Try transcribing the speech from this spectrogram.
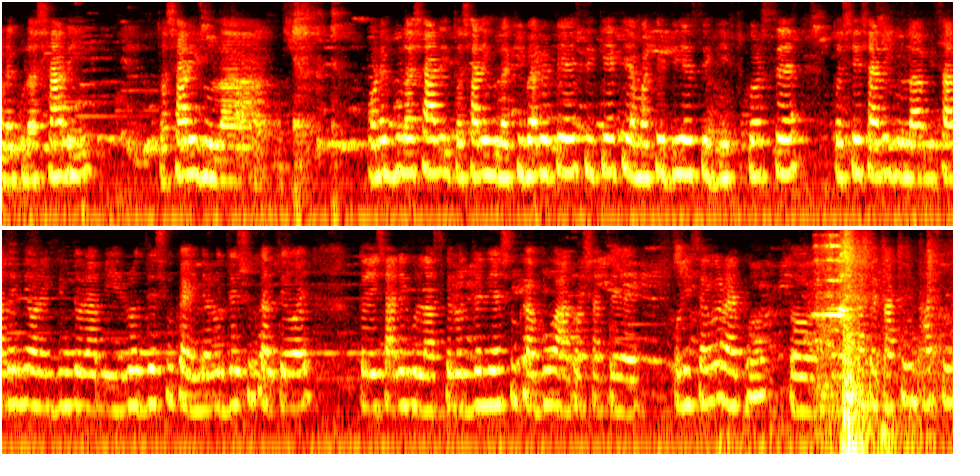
অনেকগুলা শাড়ি। তো শাড়িগুলা, অনেকগুলা শাড়ি, তো শাড়িগুলা কীভাবে পেয়েছি, কে কে আমাকে দিয়েছে গিফট করছে। তো সেই শাড়িগুলো আমি ছাদে নিয়ে অনেকদিন ধরে আমি রোদ্রে শুকাই না রোদ্রে শুকাতে হয়। তো এই শাড়িগুলো আজকে রোদ্রে নিয়ে শুকাবো, আর ওর সাথে পরিচয় রাখব। তো সাথে থাকুন, আসুন।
